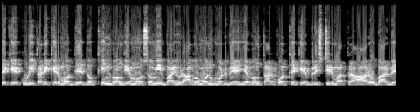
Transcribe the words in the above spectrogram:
থেকে কুড়ি তারিখের মধ্যে দক্ষিণবঙ্গে মৌসুমী বায়ুর আগমন ঘটবে এবং তারপর থেকে বৃষ্টির মাত্রা আরও বাড়বে।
